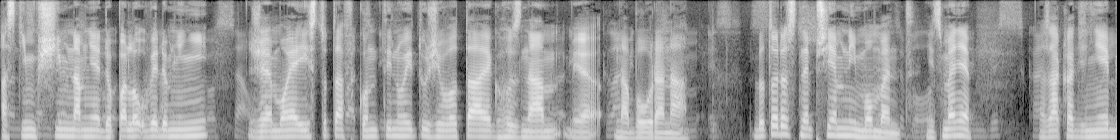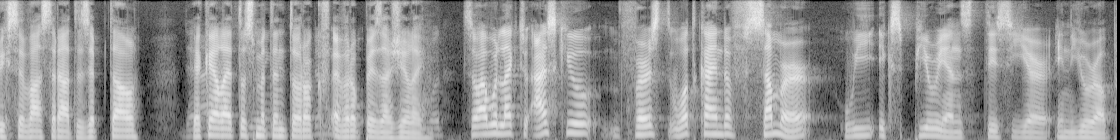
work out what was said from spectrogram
a s tím vším na mě dopadlo uvědomění, že moje jistota v kontinuitu života, jak ho znám, je nabouraná. Byl to dost nepříjemný moment, nicméně na základě něj bych se vás rád zeptal, jaké léto jsme tento rok v Evropě zažili. So I would like to ask you first what kind of summer we experienced this year in Europe.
